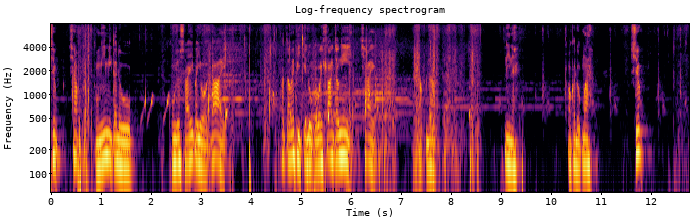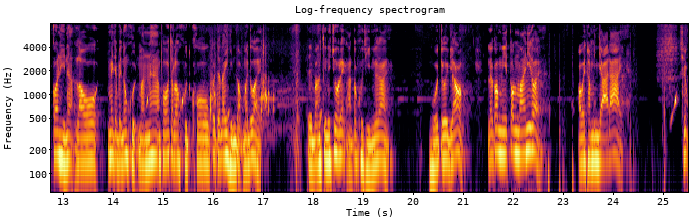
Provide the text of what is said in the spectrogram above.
ชึบ ชับ ตรงนี้มีกระดูก คงจะใช้ประโยชน์ได้ ถ้าจะไม่ผิดกระดูกเอาไว้สร้างเจ้าหนี่ใช่กับดักนี่ไงเอากระดูกมาชึบก้อนหินอะเราไม่จำเป็นต้องขุดมันนะฮะเพราะว่าถ้าเราขุดโคก็จะได้หินดอกมาด้วย แต่บางทีในช่วงแรกอาจต้องขุดหินก็ได้โหเจออีกแล้ว แล้วก็มีต้นไม้นี่ด้วย เอาไปทำเป็นยาได้ชึบ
